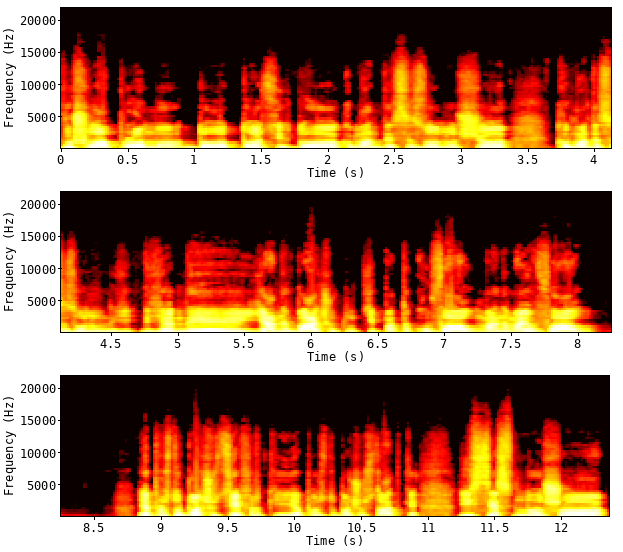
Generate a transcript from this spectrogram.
пушила промо до тоців, до команди сезону, що команда сезону я не, я не бачу тут, типа, такого вау. У мене немає вау. Я просто бачу циферки, я просто бачу статки. Єстественно, що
